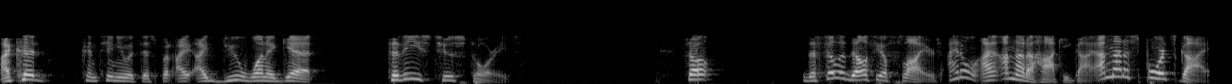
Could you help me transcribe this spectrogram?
I could continue with this, but I, I do want to get to these two stories. So the Philadelphia Flyers, I don't, I, I'm not a hockey guy. I'm not a sports guy.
